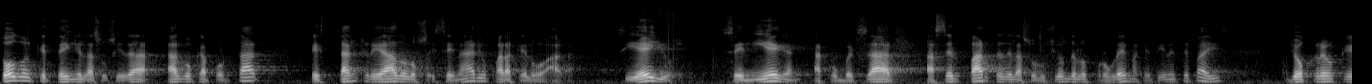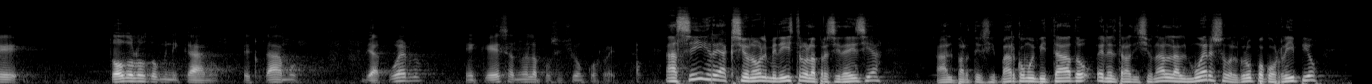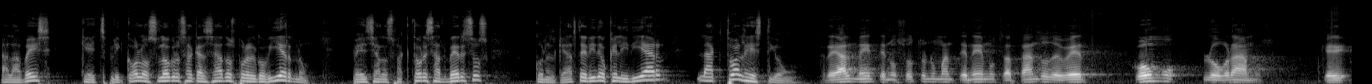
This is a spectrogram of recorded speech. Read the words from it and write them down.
todo el que tenga en la sociedad algo que aportar, están creados los escenarios para que lo haga. Si ellos se niegan a conversar, a ser parte de la solución de los problemas que tiene este país, yo creo que todos los dominicanos estamos de acuerdo en que esa no es la posición correcta. Así reaccionó el ministro de la Presidencia al participar como invitado en el tradicional almuerzo del Grupo Corripio, a la vez que explicó los logros alcanzados por el gobierno, pese a los factores adversos con el que ha tenido que lidiar la actual gestión. Realmente nosotros nos mantenemos tratando de ver cómo logramos que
